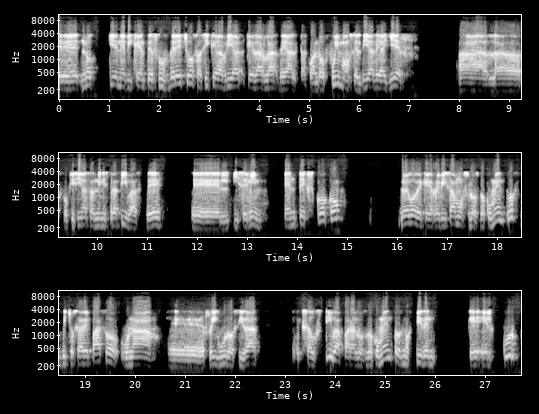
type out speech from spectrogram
eh, no tiene vigentes sus derechos, así que habría que darla de alta. Cuando fuimos el día de ayer a las oficinas administrativas de eh, ICEMIM en Texcoco, luego de que revisamos los documentos, dicho sea de paso, una eh, rigurosidad exhaustiva para los documentos, nos piden que el CURP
